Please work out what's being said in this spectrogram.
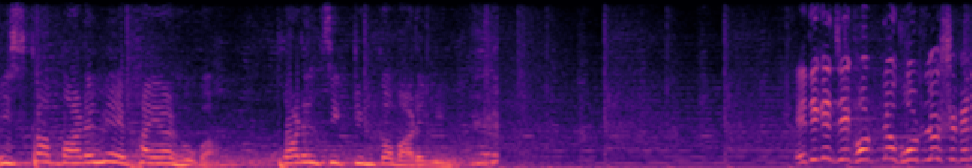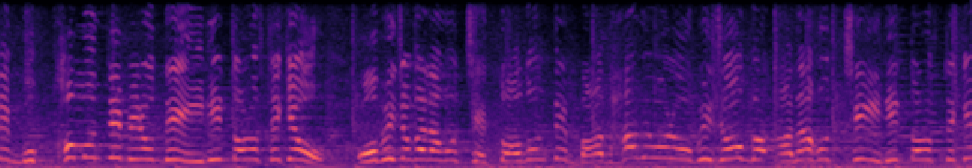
इसका बारे में एफआईआर होगा फॉरेंसिक टीम का बारे में এদিকে যে ঘটনা ঘটলো সেখানে মুখ্যমন্ত্রীর বিরুদ্ধে ইডির তরফ থেকেও অভিযোগ আনা হচ্ছে তদন্তে বাধা দেওয়ার অভিযোগ আনা হচ্ছে ইডির তরফ থেকে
